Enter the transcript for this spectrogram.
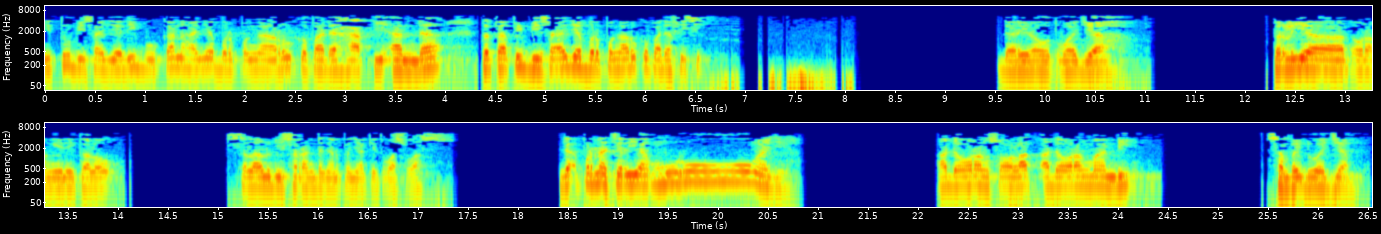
itu bisa jadi bukan hanya berpengaruh kepada hati Anda, tetapi bisa aja berpengaruh kepada fisik. Dari raut wajah, terlihat orang ini kalau selalu diserang dengan penyakit was-was. Gak pernah ceria, murung aja. Ada orang sholat, ada orang mandi, sampai dua jam.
